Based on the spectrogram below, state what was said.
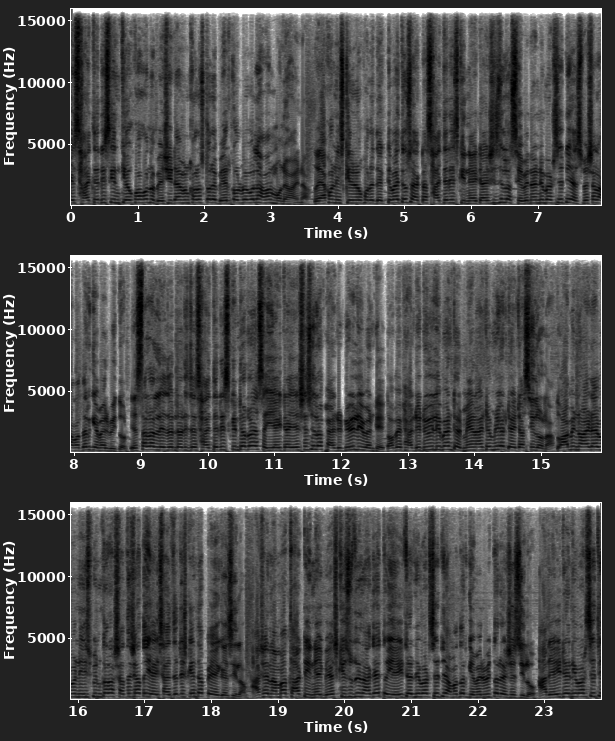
এই সাইটের স্ক্রিন কেউ কখনো বেশি ডায়মন্ড খরচ করে বের করবে বলে আমার মনে হয় না। তো এখন স্ক্রিনের উপরে দেখতে পাইতেছো একটা সাইটের স্ক্রিন এটা এসেছিল সেভেন ইউনিভার্সিটি স্পেশাল আমাদের গেমের ভিতর। এছাড়া লেজেন্ডারি যে সাইটের স্ক্রিনটা রয়েছে এইটা এসেছিল ফ্যাডি টুইল ইভেন্টে তবে ফ্যাডি টুইল ইভেন্টের মেন আইটেম রিয়েট এটা ছিল না। তো আমি নয় ডায়মন্ড স্পিন করার সাথে সাথে এই সাইটের স্ক্রিনটা পেয়ে গেছিলাম। আসে নাম্বার থার্টিন এই বেশ কিছুদিন আগে তো এইট ইউনিভার্সিটি আমাদের গেমের ভিতর এসেছিল। আর এইট ইউনিভার্সিটি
